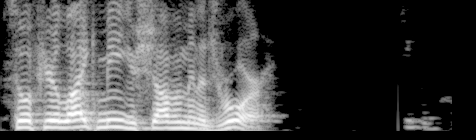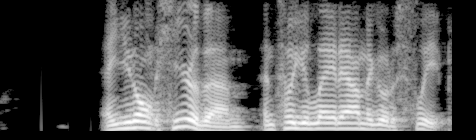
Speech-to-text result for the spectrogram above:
So if you're like me, you shove them in a drawer. And you don't hear them until you lay down to go to sleep.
